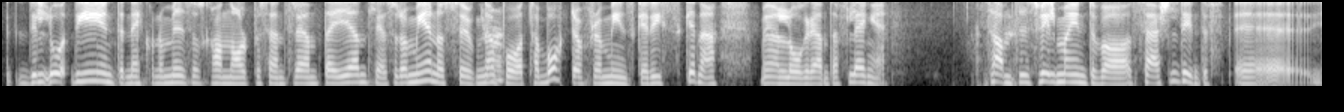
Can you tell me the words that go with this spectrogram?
det är ju inte en ekonomi som ska ha 0 ränta egentligen. Så de är nog sugna mm. på att ta bort den för att minska riskerna med en låg ränta för länge. Samtidigt vill man ju inte vara, särskilt inte eh,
